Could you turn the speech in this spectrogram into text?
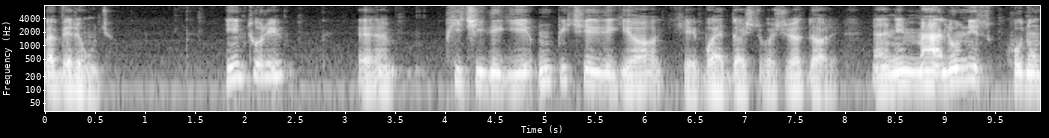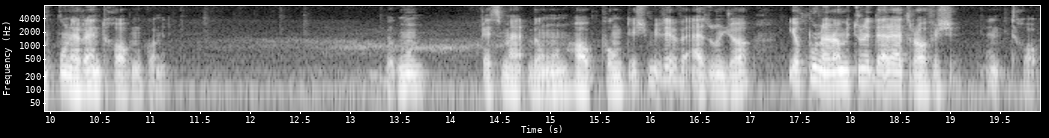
و بره اونجا. اینطوری پیچیدگی اون پیچیدگی ها که باید داشته باشه را داره. یعنی معلوم نیست کدوم خونه را انتخاب می‌کنه. به اون قسمت به اون ها پونکتش میره و از اونجا یه خونه را می‌تونه در اطرافش انتخاب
